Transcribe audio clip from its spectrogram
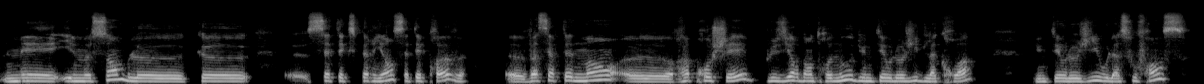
mais il me semble que cette expérience, cette épreuve, euh, va certainement euh, rapprocher plusieurs d'entre nous d'une théologie de la croix, d'une théologie où la souffrance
